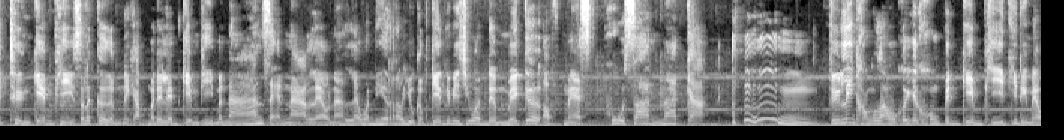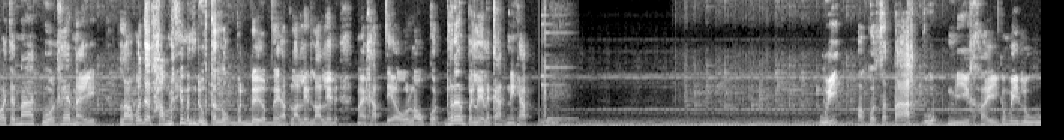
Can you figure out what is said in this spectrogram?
ิดถึงเกมผีซะเหลือเกินนะครับ ไม่ได้เล่นเกมผีมานานแสนนานแล้วนะ แล้ววันนี้เราอยู่กับเกมที่มีชื่อว่า The Maker of Mask ผู้สร้างหน้ากากฟีลลิ่งของเราก็ยังคงเป็นเกมผีที่ถึงแม้ว่าจะน่ากลัวแค่ไหน เราก็จะทำให้มันดูตลกเหมือนเดิมนะครับล้อเล่นล้อเล่นนะครับ เดี๋ยวเรากดเริ่มไปเลยแล้วกันนะครับอุ๊ยพอกดสตาร์ทปุ๊บมีใครก็ไม่รู้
